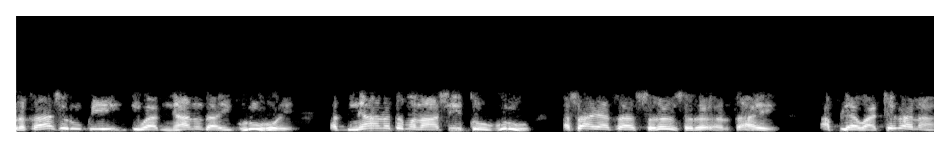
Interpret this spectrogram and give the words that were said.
प्रकाश रूपी किंवा ज्ञानदायी गुरु होय. अज्ञानतम नाशी तो गुरु असा याचा सरळ सरळ अर्थ आहे. आपल्या वाचकांना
